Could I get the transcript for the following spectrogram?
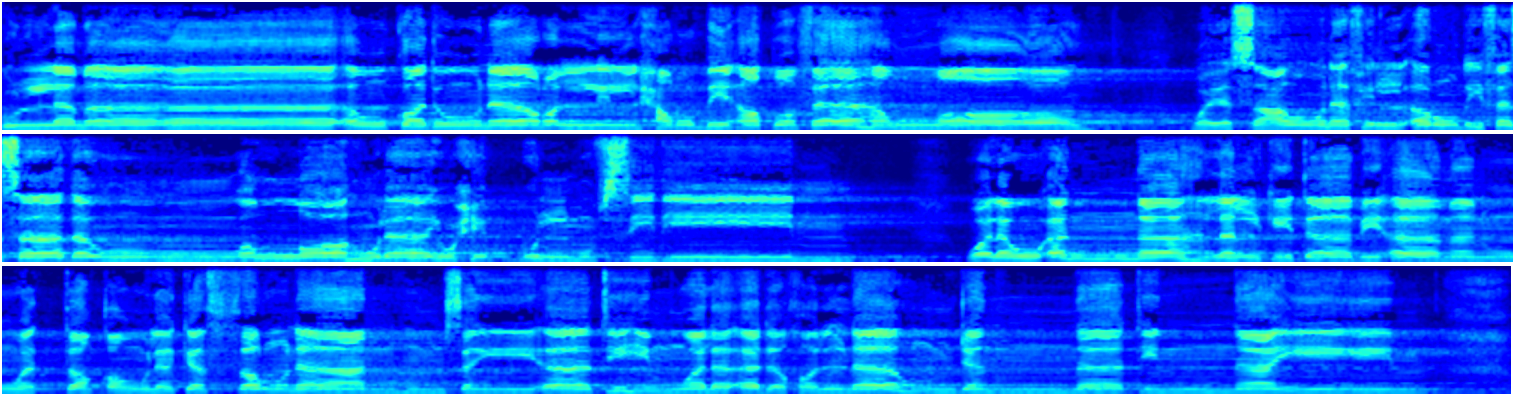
كلما أوقدوا نارا للحرب أطفاها الله ويسعون في الأرض فسادا والله لا يحب المفسدين. ولو أن أهل الكتاب آمنوا واتقوا لكثرنا عنهم سيئاتهم ولأدخلناهم جنات النعيم.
